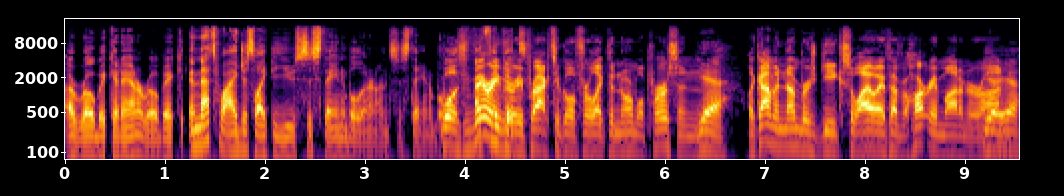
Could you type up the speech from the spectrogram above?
aerobic and anaerobic, and that's why I just like to use sustainable or unsustainable. well it's very very it's- practical for like the normal person Yeah. Like I'm a numbers geek, so I always have a heart rate monitor on. Yeah, yeah.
